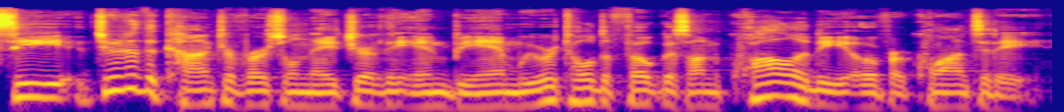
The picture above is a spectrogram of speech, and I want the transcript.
See, due to the controversial nature of the NBN, we were told to focus on quality over quantity.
